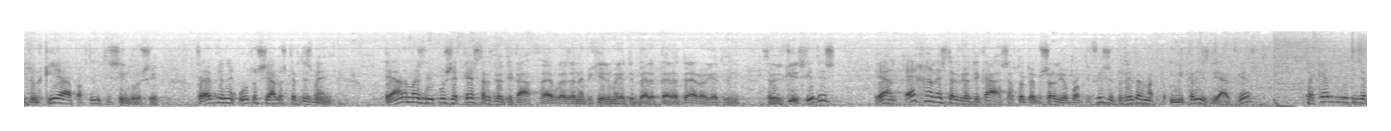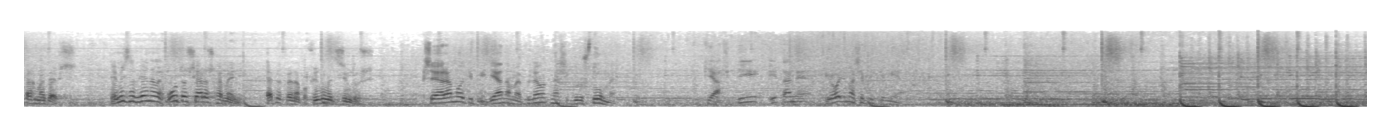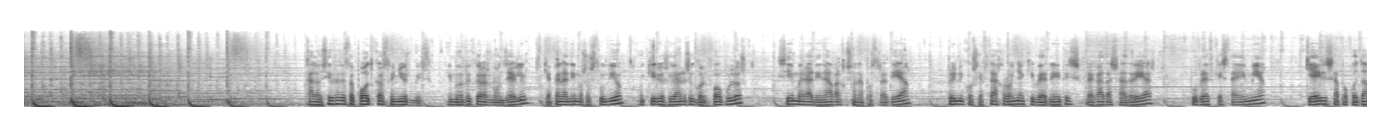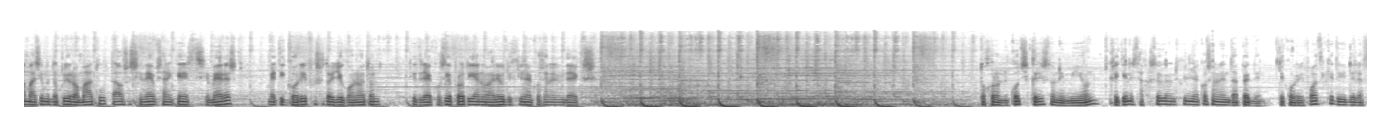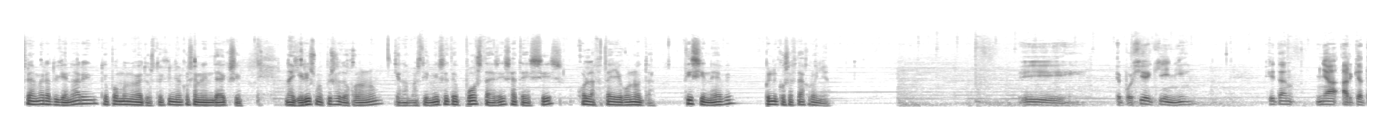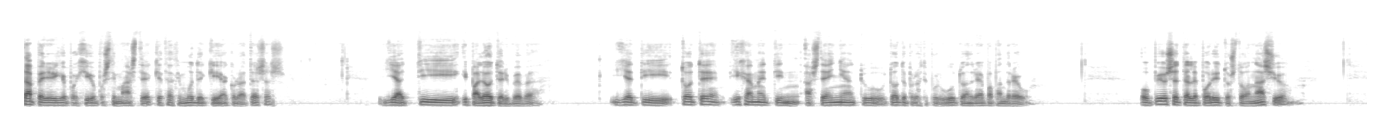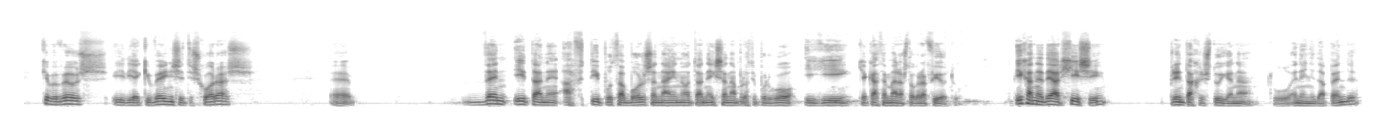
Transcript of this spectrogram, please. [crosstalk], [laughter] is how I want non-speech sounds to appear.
η Τουρκία από αυτή τη σύγκρουση θα έβγαινε ούτως ή άλλως κερδισμένη. Εάν μας λυπούσε και στρατιωτικά, θα έβγαζε ένα επιχείρημα για την περαιτέρω για την στρατιωτική ισχύ της. Εάν έχανε στρατιωτικά σε αυτό το επεισόδιο που από τη φύση του θα ήταν μικρής διάρκειας, θα κέρδιζε τις διαπραγματεύσεις. Εμείς θα βγαίναμε ούτως ή άλλως χαμένοι. Έπρεπε να αποφύγουμε τη σύγκρουση. Ξέραμε ότι πηγαίναμε πλέον να συγκρουστούμε. Και αυτή ήταν η όλη μας επιθυμία. Καλώς ήρθατε στο podcast του Newsbeat. Είμαι ο Βίκτορας Μοντζέλη και απέναντί μας στο στούντιο ο κύριος Ιωάννης Γκολφόπουλος, σήμερα αντινάβαρχος αναποστρατεία, πριν 27 χρόνια κυβερνήτης τη Φρεγάτας Αδρίας που βρέθηκε στα Ήμια και έρισε από κοντά μαζί με το πλήρωμά του τα όσα συνέβησαν εκείνες τις ημέρες με την κορύφωση των γεγονότων την 31η Ιανουαρίου του 1996. Το χρονικό της κρίση των ημείων ξεκίνησε τα Χριστούγεννα του 1995 και κορυφώθηκε την τελευταία μέρα του Γενάρη του επόμενου έτους, το 1996. Να γυρίσουμε πίσω τον χρόνο και να μας θυμίσετε πώς τα ζήσατε εσείς όλα αυτά τα γεγονότα. Τι συνέβη πριν 27 χρόνια. Η εποχή εκείνη ήταν μια αρκετά περίεργη εποχή όπως θυμάστε και θα θυμούνται και οι ακροατές σας γιατί οι παλαιότεροι βέβαια γιατί τότε είχαμε την ασθένεια του τότε Πρωθυπουργού του Ανδρέα Παπανδρέου ο οποίος ετελεπορείτο στο Ωνάσιο και βεβαίως η διακυβέρνηση της χώρας ε, δεν ήταν αυτή που θα μπορούσε να είναι όταν έχεις έναν πρωθυπουργό υγιή και κάθε μέρα στο γραφείο του. Είχαν δε αρχίσει πριν τα Χριστούγεννα του 1995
